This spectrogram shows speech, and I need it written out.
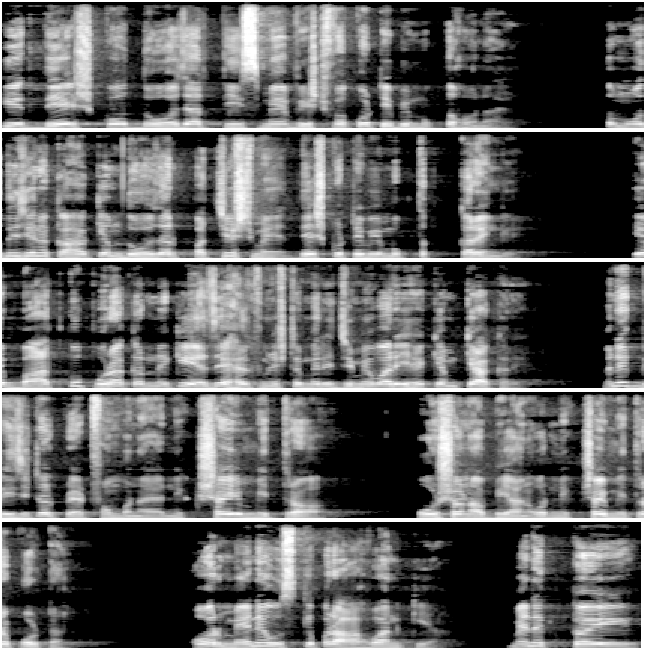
कि देश को 2030 में विश्व को टीबी मुक्त होना है। तो मोदी जी ने कहा कि हम 2025 में देश को टीबी मुक्त करेंगे। ये बात को पूरा करने की एज ए हेल्थ मिनिस्टर मेरी जिम्मेवारी है कि हम क्या करें। मैंने एक डिजिटल प्लेटफॉर्म बनाया, निक्षय मित्र पोषण अभियान और निक्षय मित्र पोर्टल। और मैंने उसके ऊपर आह्वान किया। मैंने कई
